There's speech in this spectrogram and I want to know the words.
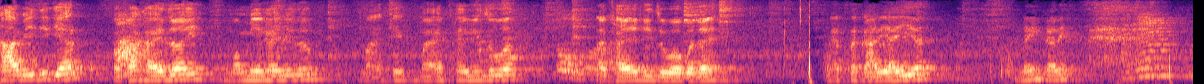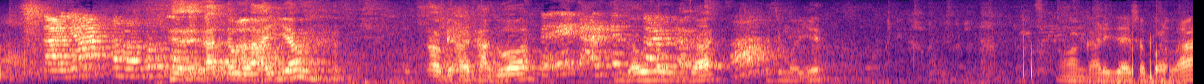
ખા બીજી ઘેર. પપ્પા ખાઈ જોઈ મમ્મીએ ખાઈ લીધું. માથે માએ ખાઈ લીધું હોય આ ખાઈ લીધું હોય બધાય. આ તો કાળી આવી નહીં કાળી? આ તો આવી હવે હા. ખાધું જવું જવું પછી મળીએ. હા ગાડી જાય છે બળવા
